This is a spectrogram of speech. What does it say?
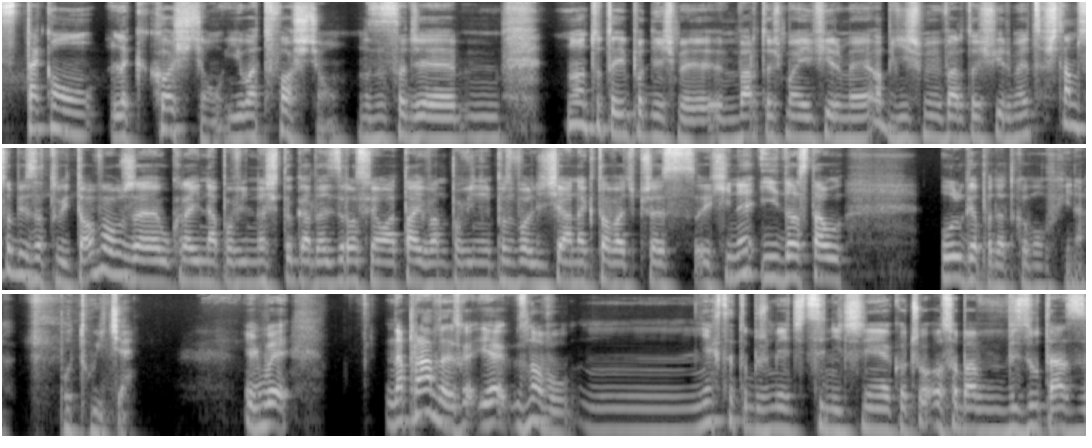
z taką lekkością i łatwością. Na zasadzie mm, no tutaj podnieśmy wartość mojej firmy, obniżmy wartość firmy. Coś tam sobie zatweetował, że Ukraina powinna się dogadać z Rosją, a Tajwan powinien pozwolić się anektować przez Chiny i dostał ulgę podatkową w Chinach po tweetie. Jakby naprawdę, ja znowu, mm, nie chcę tu brzmieć cynicznie jako osoba wyzuta z,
